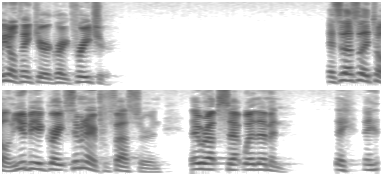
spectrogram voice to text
We don't think you're a great preacher. And so that's what they told him. You'd be a great seminary professor. And they were upset with him. And they, they,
